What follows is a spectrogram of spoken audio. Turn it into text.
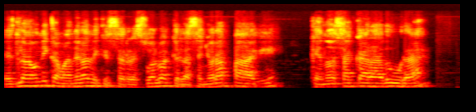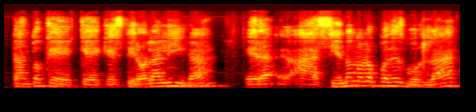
Es la única manera de que se resuelva que la señora pague, que no sea cara dura tanto que, que, que, estiró la liga, era, a Hacienda no lo puedes burlar,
